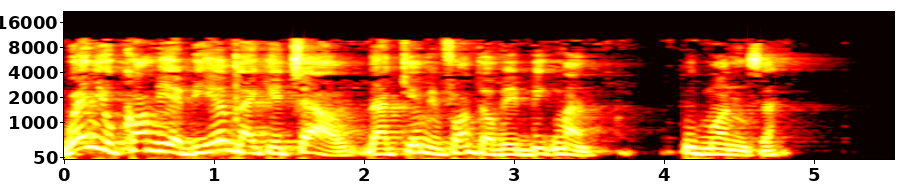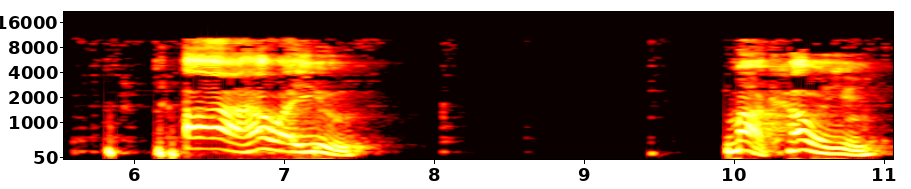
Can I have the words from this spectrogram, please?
When you come here, behave like a child that came in front of a big man. Good morning, sir. Ah, how are you? Mark, how are you?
